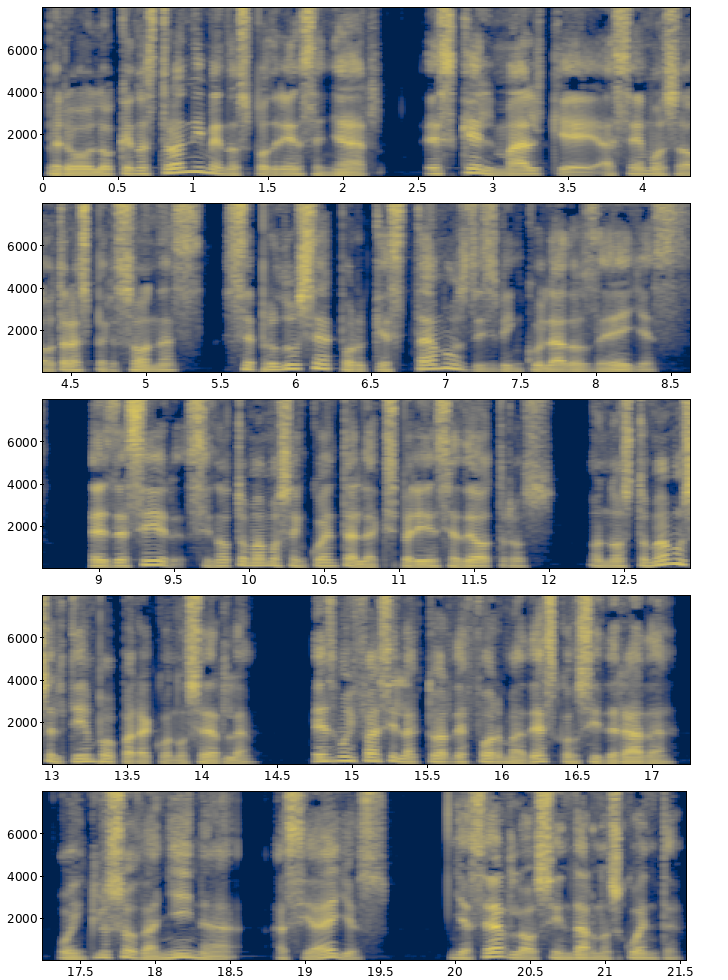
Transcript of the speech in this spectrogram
Pero lo que nuestro anime nos podría enseñar es que el mal que hacemos a otras personas se produce porque estamos desvinculados de ellas. Es decir, si no tomamos en cuenta la experiencia de otros, o nos tomamos el tiempo para conocerla, es muy fácil actuar de forma desconsiderada o incluso dañina hacia ellos, y hacerlo sin darnos cuenta.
